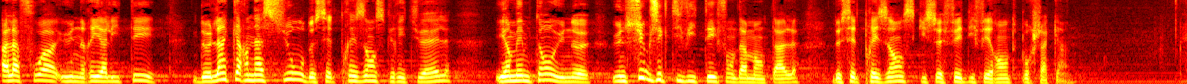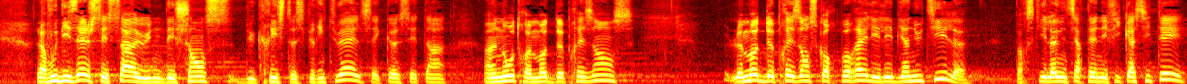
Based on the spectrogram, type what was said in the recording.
à la fois une réalité de l'incarnation de cette présence spirituelle et en même temps une, subjectivité fondamentale de cette présence qui se fait différente pour chacun. Alors vous disais-je, c'est ça une des chances du Christ spirituel, c'est que c'est un, un autre mode de présence. Le mode de présence corporelle, il est bien utile parce qu'il a une certaine efficacité.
